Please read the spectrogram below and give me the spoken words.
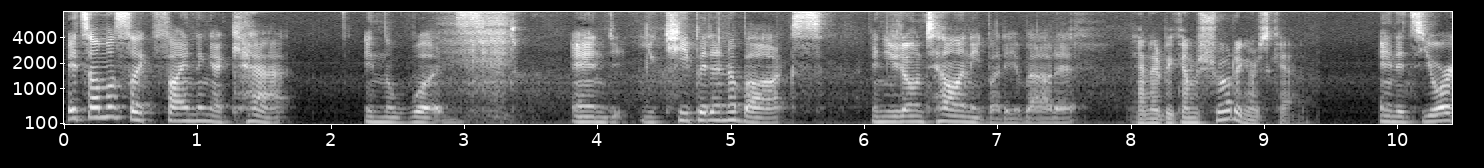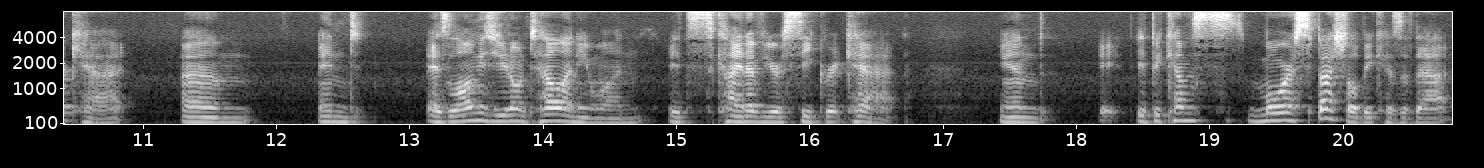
It's almost like finding a cat in the woods and you keep it in a box and you don't tell anybody about it. and it becomes Schrodinger's cat. and it's your cat um, and as long as you don't tell anyone it's kind of your secret cat and it, it becomes more special because of that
